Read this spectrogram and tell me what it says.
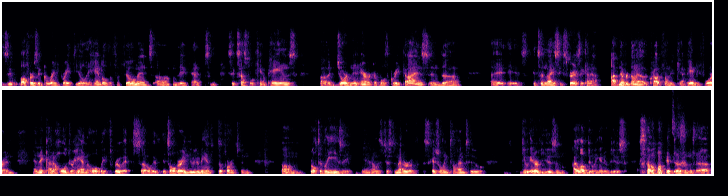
Zoop offers a great, great deal. They handle the fulfillment. Um, they've had some successful campaigns. Uh, Jordan and Eric are both great guys, and uh, it's it's a nice experience. They kind of I've never done a crowdfunded campaign before, and and they kind of hold your hand the whole way through it. So it, it's all very new to me, and so far it's been um, relatively easy. You know, it's just a matter of scheduling time to do interviews, and I love doing interviews. So it doesn't. Uh,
